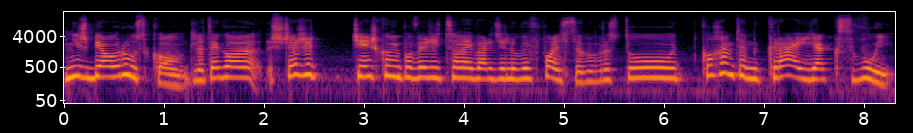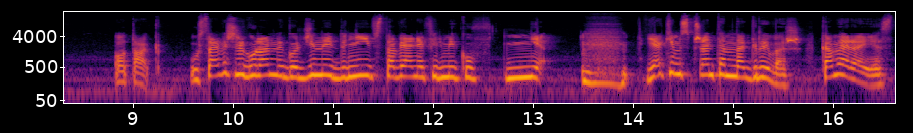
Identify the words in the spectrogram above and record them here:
niż białoruską. Dlatego szczerze ciężko mi powiedzieć, co najbardziej lubię w Polsce. Po prostu kocham ten kraj jak swój. O tak. Ustawisz regularne godziny i dni wstawiania filmików? Nie. Jakim sprzętem nagrywasz? Kamera jest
